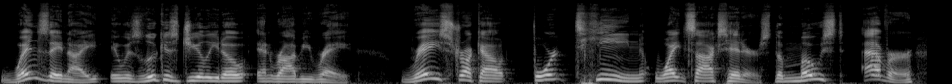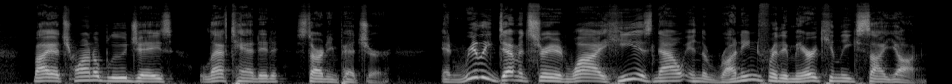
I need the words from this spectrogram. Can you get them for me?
Wednesday night it was Lucas Giolito and Robbie Ray. Ray struck out 14 White Sox hitters, the most ever by a Toronto Blue Jays left handed starting pitcher, and really demonstrated why he is now in the running for the American League Cy Young,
